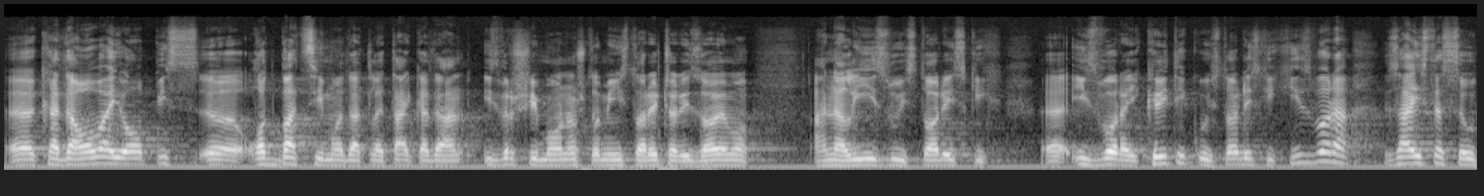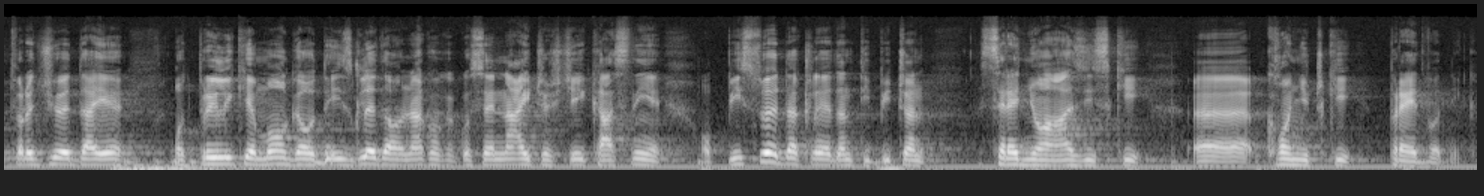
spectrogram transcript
E, kada ovaj opis e, odbacimo, dakle, taj kada izvršimo ono što mi istoričari zovemo analizu istorijskih e, izvora i kritiku istorijskih izvora, zaista se utvrđuje da je otprilike mogao da izgleda onako kako se najčešće i kasnije opisuje, dakle, jedan tipičan srednjoazijski konjički predvodnik.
